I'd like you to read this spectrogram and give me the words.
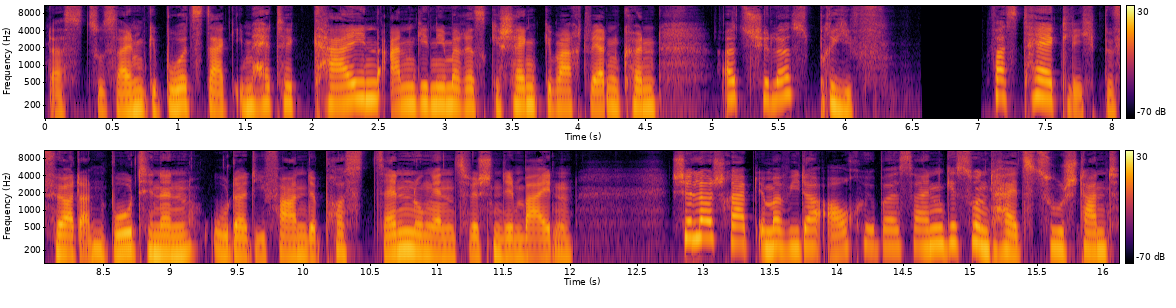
dass zu seinem Geburtstag ihm hätte kein angenehmeres Geschenk gemacht werden können als Schillers Brief. Fast täglich befördern Botinnen oder die fahrende Post Sendungen zwischen den beiden. Schiller schreibt immer wieder auch über seinen Gesundheitszustand,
